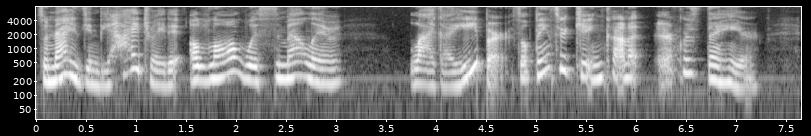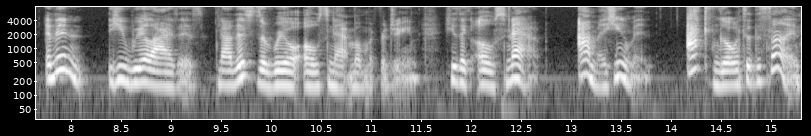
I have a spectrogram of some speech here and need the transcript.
So now he's getting dehydrated along with smelling like a heaper. So things are getting kind of interesting here. And then he realizes now this is a real oh snap moment for Gene. He's like, oh snap, I'm a human. I can go into the sun.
